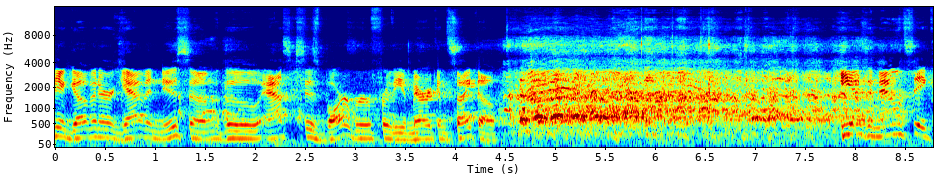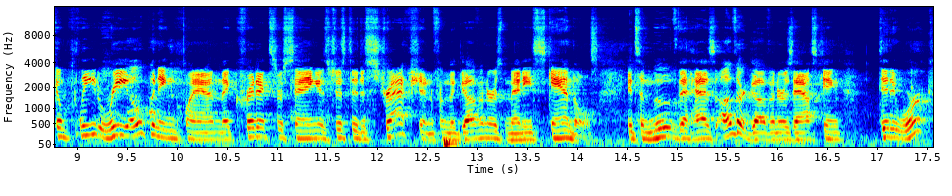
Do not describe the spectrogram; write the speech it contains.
California Governor Gavin Newsom, who asks his barber for the American Psycho. He has announced a complete reopening plan that critics are saying is just a distraction from the governor's many scandals. It's a move that has other governors asking, did it work?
